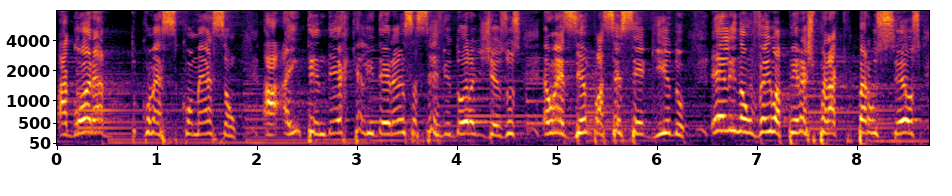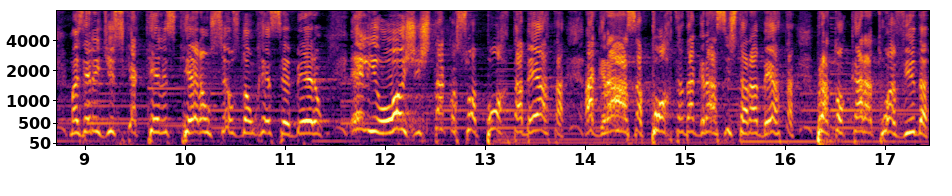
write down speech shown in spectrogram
agora começam a, a entender que a liderança servidora de Jesus é um exemplo exemplo a ser seguido. Ele não veio apenas para, para os seus, mas ele disse que aqueles que eram seus não receberam. Ele hoje está com a sua porta aberta. A graça, a porta da graça estará aberta para tocar a tua vida,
